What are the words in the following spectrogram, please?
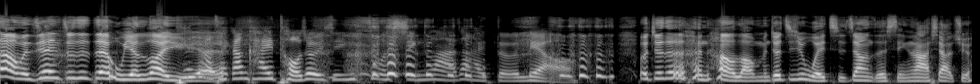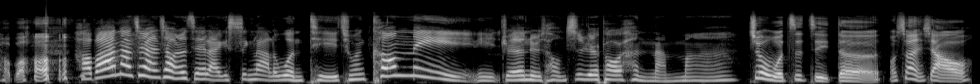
天哪，我们今天就是在胡言乱语哎！才刚开头就已经这么辛辣，这样还得了？我觉得很好了，我们就继续维持这样子的辛辣下去，好不好？好吧，那既然这样，我就直接来一个辛辣的问题，请问 Connie，你觉得女同志约炮会很难吗？就我自己的，我算一下哦，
